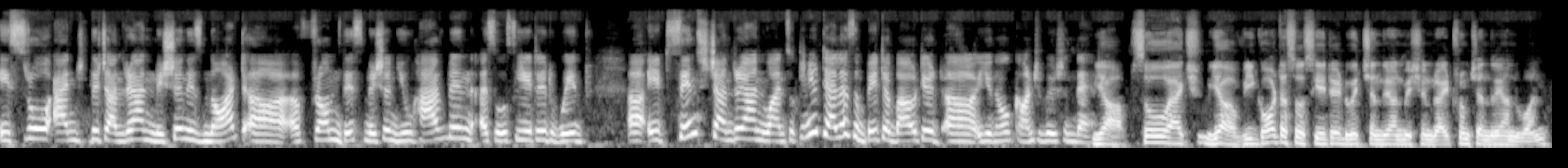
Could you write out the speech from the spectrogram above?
isro and the chandrayaan mission is not uh, from this mission you have been associated with uh, it since Chandrayaan 1. So can you tell us a bit about your, uh, you know, contribution there? Yeah. So actually, yeah, we got associated with Chandrayaan mission right from Chandrayaan 1.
